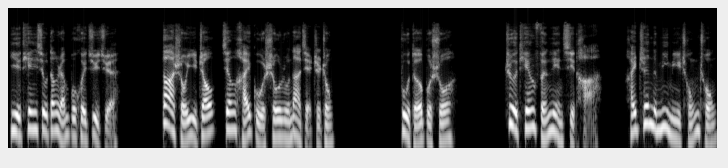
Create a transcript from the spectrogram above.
叶天秀当然不会拒绝。大手一招，将骸骨收入纳戒之中。不得不说，这天焚炼气塔还真的秘密重重。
